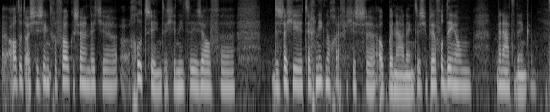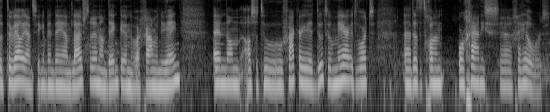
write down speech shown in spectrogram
eh, altijd als je zingt gefocust zijn dat je eh, goed zingt. Dat je niet jezelf. dus dat je je techniek nog eventjes ook bij nadenkt. Dus je hebt heel veel dingen om bij na te denken. Dat terwijl je aan het zingen bent, ben je aan het luisteren en aan het denken. En waar gaan we nu heen? En dan, als het, hoe, vaker je het doet, hoe meer het wordt... dat het gewoon organisch eh, geheel wordt.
